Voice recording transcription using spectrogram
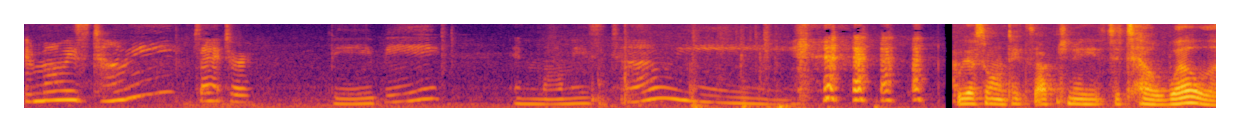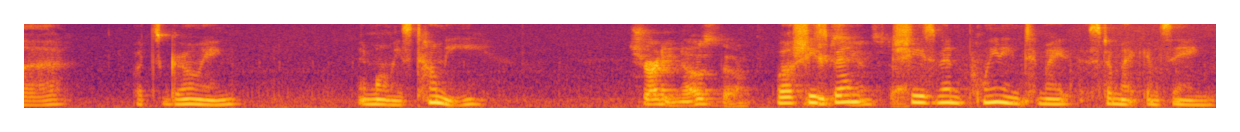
In Mommy's tummy? Sign it to her. Baby in Mommy's tummy. we also want to take this opportunity to tell Wella what's growing in Mommy's tummy. She already knows though. Well, She she's keeps been she's been pointing to my stomach and saying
